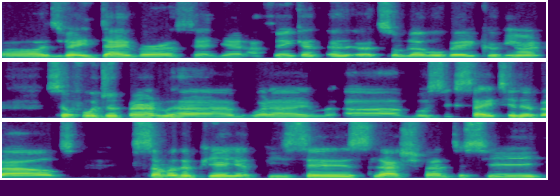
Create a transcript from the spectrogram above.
Uh, it's very diverse, and yet I think at, at, at some level very coherent. So for Japan, we have what I'm uh, most excited about. Some of the period pieces slash fantasy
